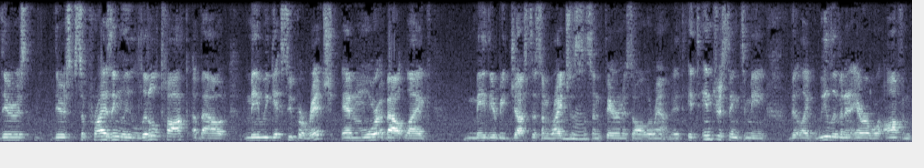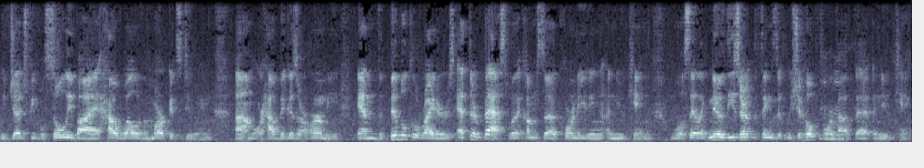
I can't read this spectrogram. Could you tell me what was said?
there's there's surprisingly little talk about may we get super rich and more about like may there be justice and righteousness and fairness all around. It, it's interesting to me that like we live in an era where often we judge people solely by how well are the markets doing um, or how big is our army. And the biblical writers, at their best, when it comes to coronating a new king, will say like, no, these aren't the things that we should hope for about that a new king.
